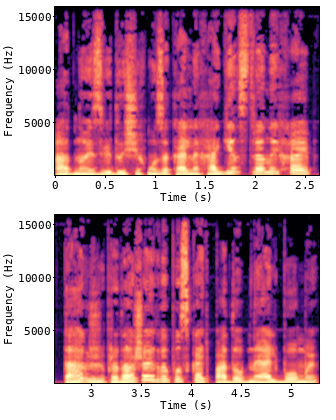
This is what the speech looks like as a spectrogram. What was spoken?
Одно из ведущих музыкальных агентств страны Hype также продолжает выпускать подобные альбомы.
